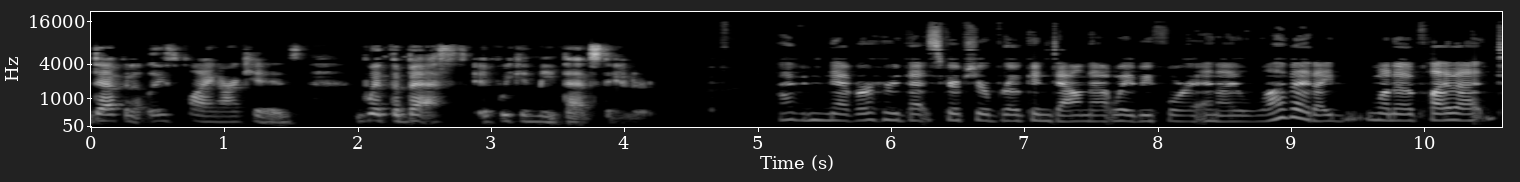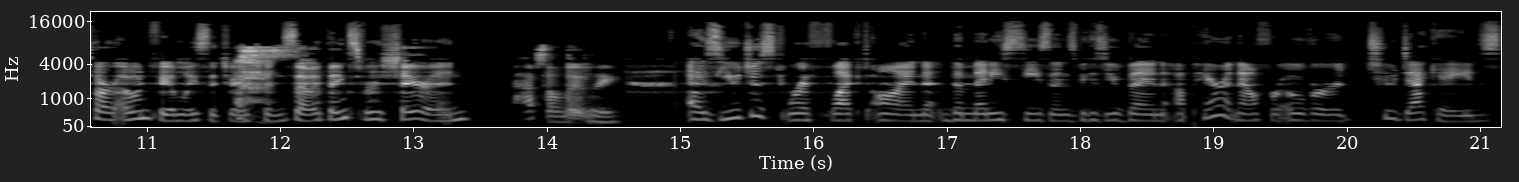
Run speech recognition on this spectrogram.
definitely supplying our kids with the best if we can meet that standard. I've never heard that scripture broken down that way before, and I love it. I want to apply that to our own family situation. so thanks for sharing. Absolutely. As you just reflect on the many seasons, because you've been a parent now for over two decades,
